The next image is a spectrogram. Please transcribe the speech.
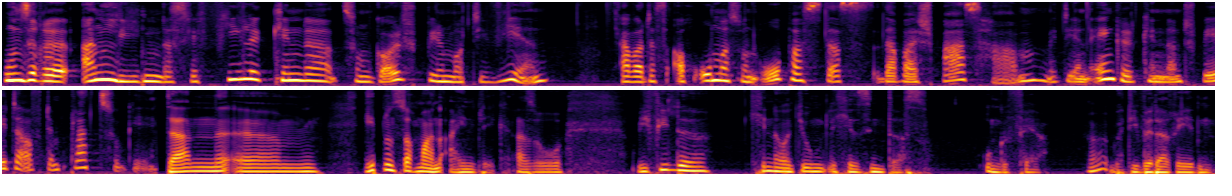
unsere Anliegen, dass wir viele Kinder zum Golfspiel motivieren aber dass auch Omas und Opas das dabei Spaß haben, mit ihren Enkelkindern später auf den Platz zu gehen. Dann ähm, gebt uns doch mal einen Einblick. Also, wie viele Kinder und Jugendliche sind das ungefähr, ja, über die wir da reden?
